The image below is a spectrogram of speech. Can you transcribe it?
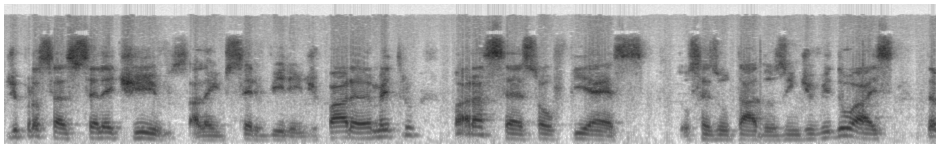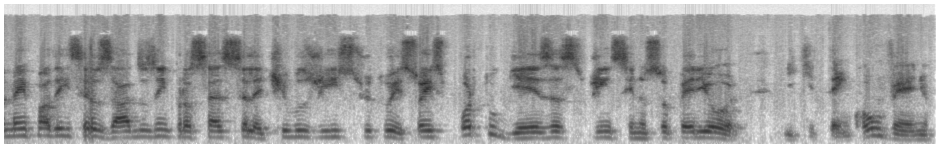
de processos seletivos, além de servirem de parâmetro para acesso ao FIES. Os resultados individuais também podem ser usados em processos seletivos de instituições portuguesas de ensino superior e que têm convênio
